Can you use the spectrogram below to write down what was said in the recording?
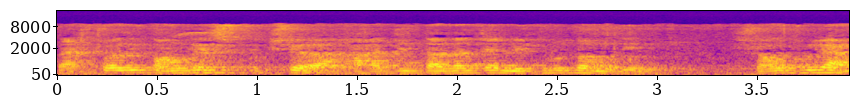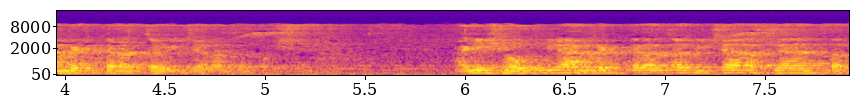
राष्ट्रवादी काँग्रेस पक्ष हा अजितदादांच्या नेतृत्वामध्ये शाहू फुले आंबेडकरांचा विचाराचा पक्ष आहे आणि शाहू फुले आंबेडकरांचा विचार असल्यानंतर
